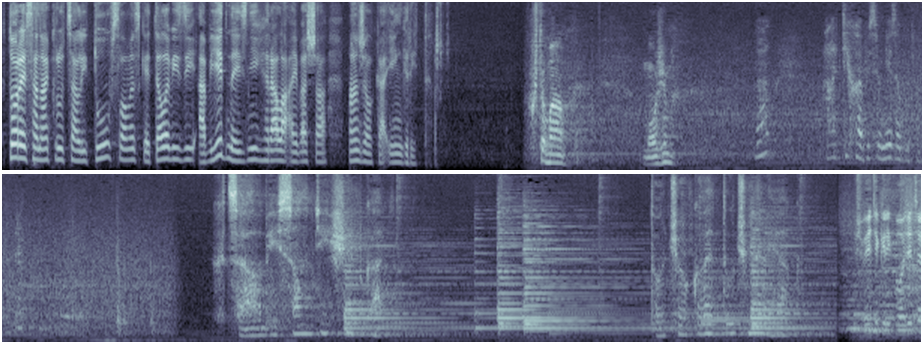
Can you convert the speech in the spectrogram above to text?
ktoré sa nakrúcali tu v slovenskej televízii a v jednej z nich hrala aj vaša manželka Ingrid. Už to mám. Môžem? No, ale ticho, aby si ju nezabudla, dobre? Chcel by som ti šepkať to, čo kvetu čmeliak. Už viete, kedy pôjdete?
